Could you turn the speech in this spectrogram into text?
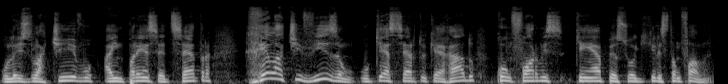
o legislativo, a imprensa, etc., relativizam o que é certo e o que é errado, conforme quem é a pessoa de que eles estão falando.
